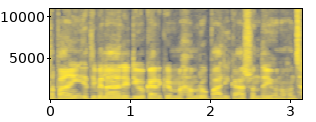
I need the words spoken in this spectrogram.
तपाईँ यति बेला रेडियो कार्यक्रम हाम्रो पालिका सुन्दै हुनुहुन्छ।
